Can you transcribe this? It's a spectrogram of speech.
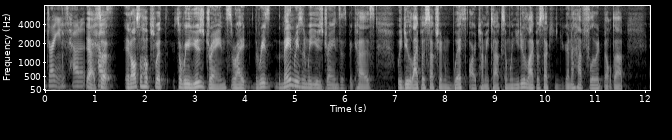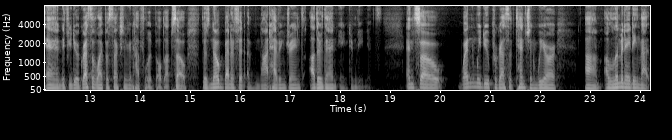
drains? How to Yeah, how so it also helps with so we use drains, right? The reason the main reason we use drains is because we do liposuction with our tummy tucks. And when you do liposuction, you're gonna have fluid build up. And if you do aggressive liposuction, you're gonna have fluid build up. So there's no benefit of not having drains other than inconvenience. And so when we do progressive tension, we are um, eliminating that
